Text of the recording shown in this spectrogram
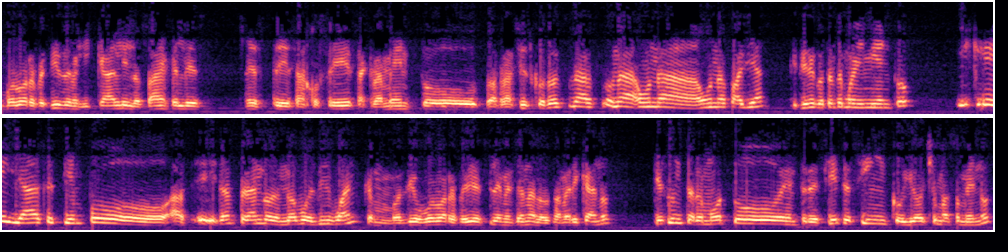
vuelvo a repetir, de Mexicali, Los Ángeles, este, San José, Sacramento, San Francisco. Es una, una, una falla que tiene constante movimiento y que ya hace tiempo eh, están esperando de nuevo el Big One, como digo, vuelvo a repetir, así le mencionan a los americanos, que es un terremoto entre 7, 5 y 8 más o menos,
